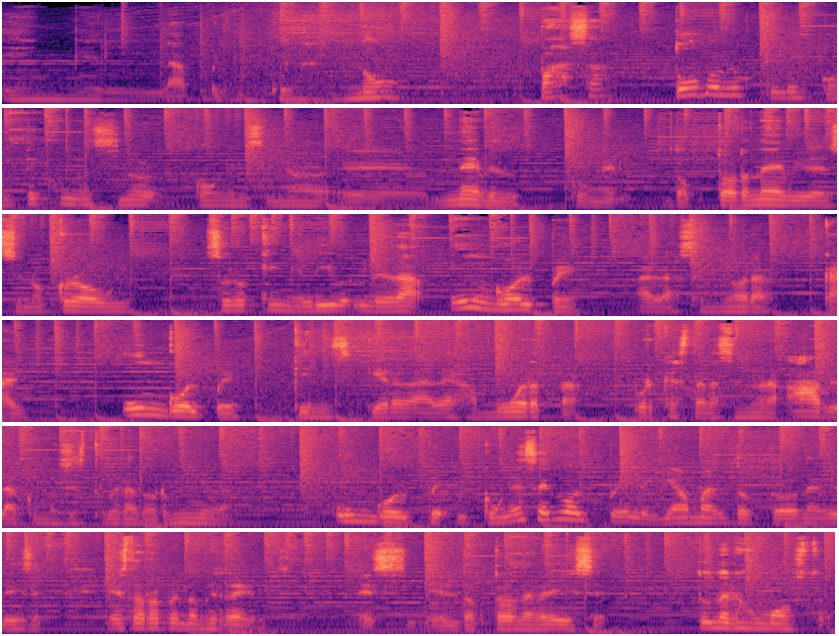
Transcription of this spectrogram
En la película no pasa todo lo que les conté con el señor, eh, Neville, con el doctor Neville, el señor Crowley, solo que en el libro le da un golpe a la señora Kyle un golpe que ni siquiera la deja muerta, porque hasta la señora habla como si estuviera dormida. Un golpe, y con ese golpe le llama al doctor Neville y dice: Esto rompiendo mis reglas. Es, el doctor Neville dice: Tú no eres un monstruo.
